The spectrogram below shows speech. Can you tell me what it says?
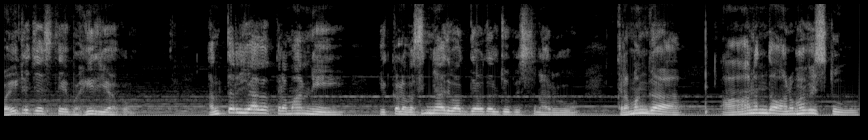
బయట చేస్తే బహిర్యాగం. అంతర్యాగ క్రమాన్ని ఇక్కడ వసిన్యాది వాగ్దేవతలు చూపిస్తున్నారు. క్రమంగా ఆ ఆనందం అనుభవిస్తూ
